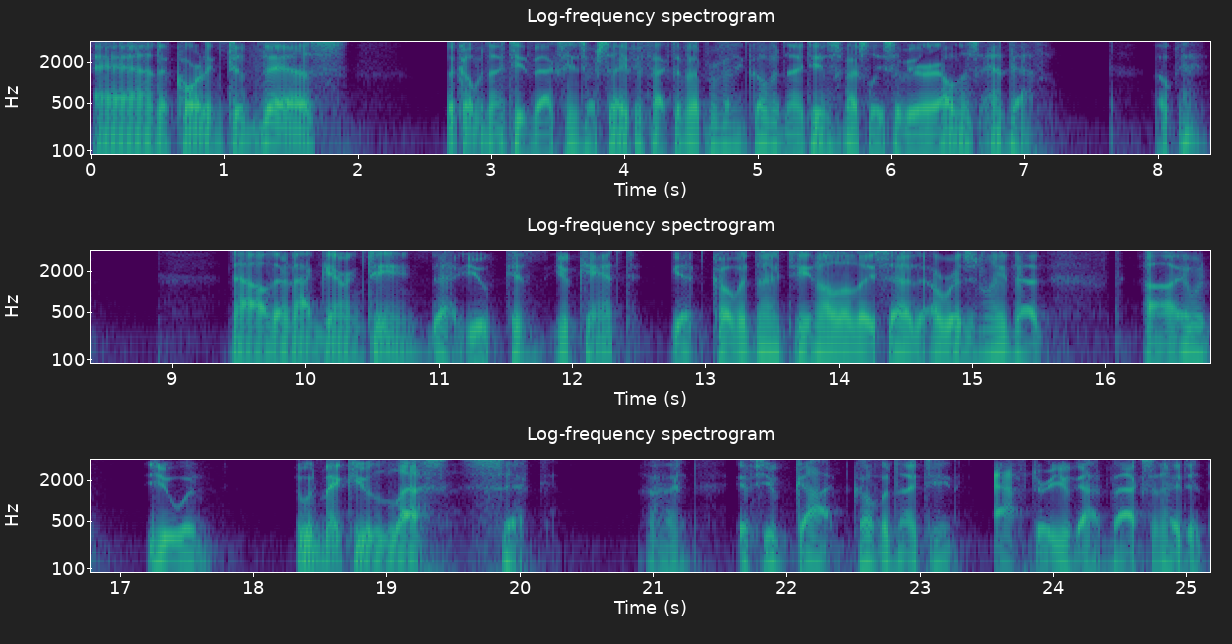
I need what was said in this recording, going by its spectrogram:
And according to this, the COVID 19 vaccines are safe, effective at preventing COVID 19, especially severe illness and death. Okay. Now, they're not guaranteeing that you can you can't get COVID 19, although they said originally that uh, it would you would it would make you less sick. All right. If you got COVID 19 after you got vaccinated.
